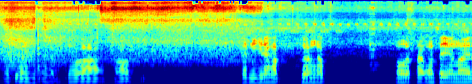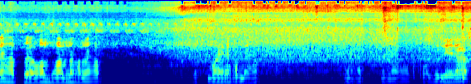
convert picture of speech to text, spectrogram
แต่ตัวเห็นครับแต่ว่าเขาตอนนี้นะครับเครื่องครับเขาตักมาใส่อย่างน้อยนะครับเพื่อความหอมนะครับนะครับน้อยนะครับนะครับนะครับเห็นไหมบอกเรื่อยๆนะครับ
